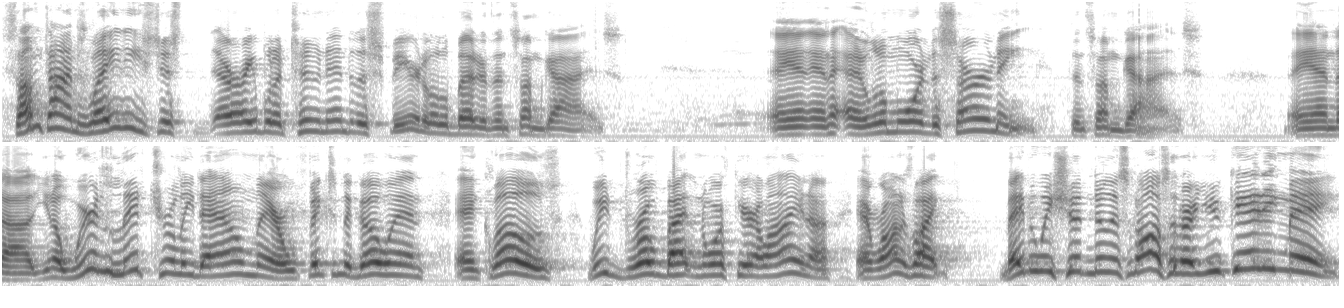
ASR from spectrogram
Sometimes ladies just are able to tune into the spirit a little better than some guys, and, and, and a little more discerning than some guys. And, uh, you know, we're literally down there we're fixing to go in and close. We drove back to North Carolina, and Ron is like, maybe we shouldn't do this at all. I said, Are you kidding me?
